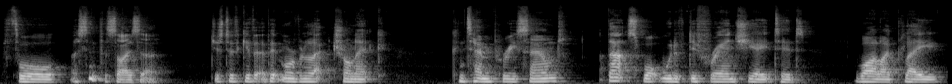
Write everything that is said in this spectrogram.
for a synthesizer? Just to give it a bit more of an electronic, contemporary sound. That's what would have differentiated While I Play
